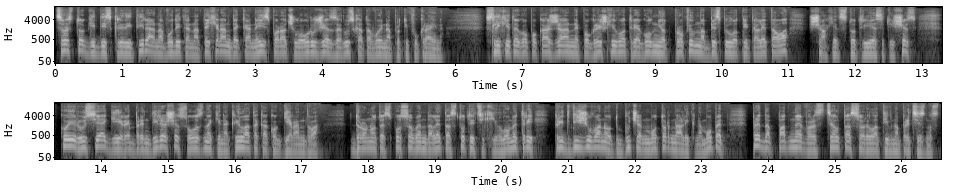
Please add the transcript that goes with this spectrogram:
цврсто ги дискредитираа на водите на Техеран дека не испорачува оружје за руската војна против Украина. Сликите го покажаа непогрешливо триаголниот профил на беспилотните летала Шахет 136, кои Русија ги ребрендираше со ознаки на крилата како Геран 2. Дронот е способен да лета стотици километри, придвижуван од бучен мотор налик на мопед, пред да падне врз целта со релативна прецизност.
